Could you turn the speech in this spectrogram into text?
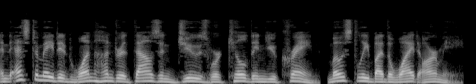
An estimated 100,000 Jews were killed in Ukraine, mostly by the White Army.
